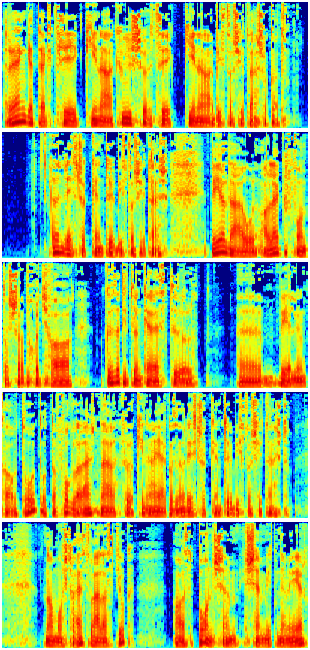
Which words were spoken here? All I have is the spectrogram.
Rengeteg cég kínál, külső cég kínál biztosításokat. Önrészcsökkentő biztosítás. Például a legfontosabb, hogyha közvetítőn keresztül bérlünk autót, ott a foglalásnál fölkínálják az önrészcsökkentő biztosítást. Na most, ha ezt választjuk, az pont sem, semmit nem ér,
